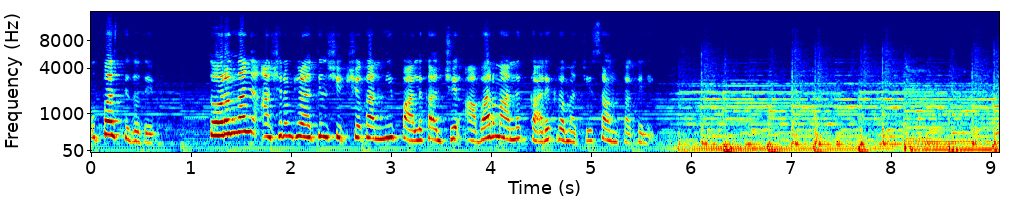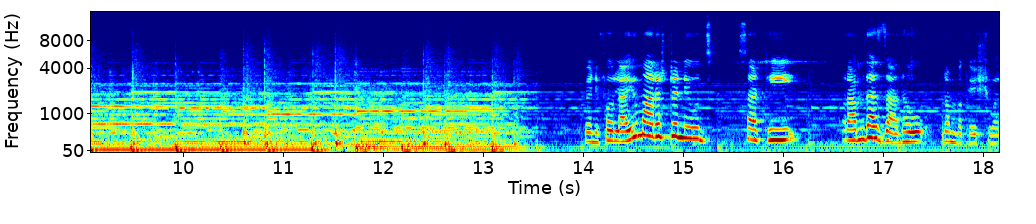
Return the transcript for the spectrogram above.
उपस्थित होते. तोरंगण आश्रमशाळेतील शिक्षकांनी पालकांचे आभार मानत कार्यक्रमाची सांगता केली. ट्वेंटी फोर लाईव्ह महाराष्ट्र न्यूजसाठी रामदास जाधव त्र्यंबकेश्वर.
